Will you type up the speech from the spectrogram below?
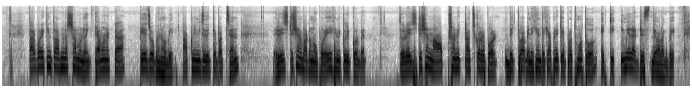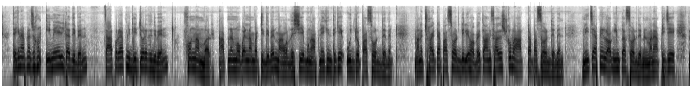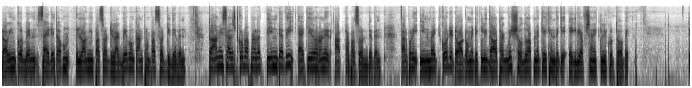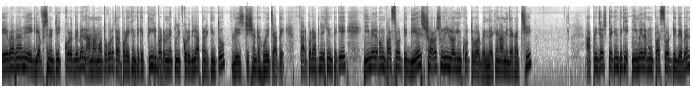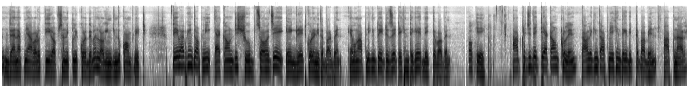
তারপরে কিন্তু আপনার সামনে এমন একটা পেজ ওপেন হবে। আপনি নিচে দেখতে পাচ্ছেন রেজিস্ট্রেশন বাটন উপরে এখানে ক্লিক করবেন। তো রেজিস্ট্রেশন না অপশানে টাচ করার পর দেখতে পাবেন, এখান থেকে আপনাকে প্রথমত একটি ইমেল অ্যাড্রেস দেওয়া লাগবে। তো এখানে আপনার যখন ইমেলটা দিবেন তারপরে আপনি দ্বিতীয়টাতে দেবেন ফোন নাম্বার। আপনার মোবাইল নাম্বারটি দেবেন বাংলাদেশি এবং আপনি এখান থেকে উইথড্র পাসওয়ার্ড দেবেন। মানে ছয়টা পাসওয়ার্ড দিলে হবে, তো আমি সাজেস্ট করব আটটা পাসওয়ার্ড দেবেন। নিচে আপনি লগ ইন পাসওয়ার্ড দেবেন। মানে আপনি যে লগ ইন করবেন সাইডে তখন লগ ইন পাসওয়ার্ডটি লাগবে এবং কনফার্ম পাসওয়ার্ডটি দেবেন। তো আমি সাজেস্ট করব আপনারা তিনটাতেই একই ধরনের আটটা পাসওয়ার্ড দেবেন। তারপরে ইনভাইট কোড এটা অটোমেটিকলি দেওয়া থাকবে। শুধু আপনাকে এখান থেকে এগ্রি অপশানে ক্লিক করতে হবে। তো এভাবে আমি এগ্রি অপশানে টিক করে দেবেন, আমার মতো করে। তারপর এখান থেকে তীর বাটনে ক্লিক করে দিলে আপনার কিন্তু রেজিস্ট্রেশনটা হয়ে যাবে। তারপর আপনি এখান থেকে ইমেল এবং পাসওয়ার্ডটি দিয়ে সরাসরি লগ করতে পারবেন। দেখেন আমি দেখাচ্ছি। আপনি জাস্ট এখান থেকে ইমেল এবং পাসওয়ার্ডটি দেবেন দেন আপনি আবারও তীর অপশানে ক্লিক করে দেবেন লগ কিন্তু কমপ্লিট তো এভাবে কিন্তু আপনি অ্যাকাউন্টটি খুব সহজে গ্রেড করে নিতে পারবেন এবং আপনি কিন্তু এ টু জেড এখান থেকে দেখতে পাবেন। ওকে আপনি যদি একটি অ্যাকাউন্ট খোলেন, তাহলে কিন্তু আপনি এখান থেকে দেখতে পাবেন আপনার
